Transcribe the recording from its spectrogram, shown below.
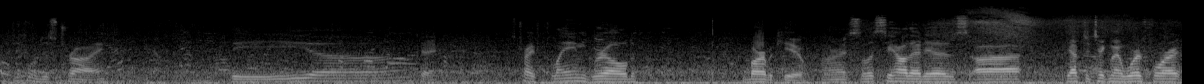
I think we'll just try the, uh, okay. Let's try flame grilled barbecue. All right, so let's see how that is. Uh, you have to take my word for it.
